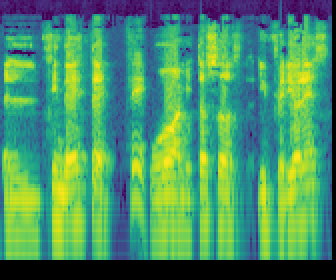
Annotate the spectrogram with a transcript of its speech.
el fin de este, jugó amistosos inferiores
